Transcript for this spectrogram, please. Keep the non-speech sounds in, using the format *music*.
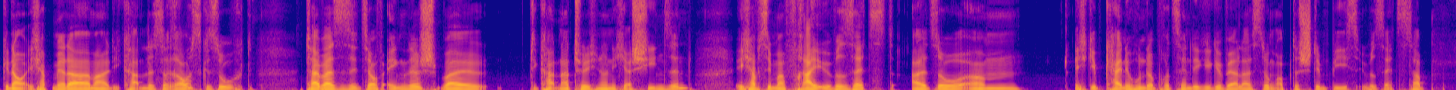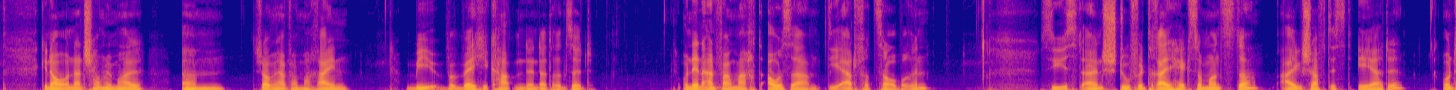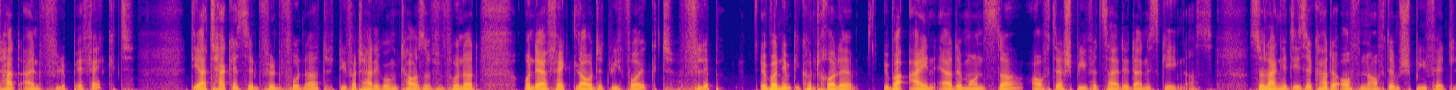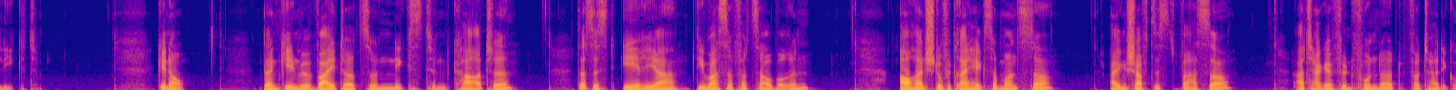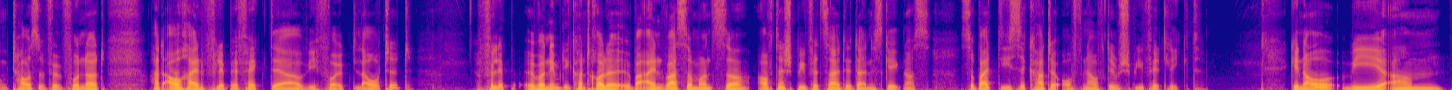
Genau, ich habe mir da mal die Kartenliste rausgesucht. Teilweise sind sie auf Englisch, weil die Karten natürlich noch nicht erschienen sind. Ich habe sie mal frei übersetzt, also ähm, ich gebe keine hundertprozentige Gewährleistung, ob das stimmt, wie ich es übersetzt habe. Genau, und dann schauen wir mal, ähm, schauen wir einfach mal rein, wie, welche Karten denn da drin sind. Und den Anfang macht außer die Erdverzauberin. Sie ist ein Stufe 3 Hexermonster. Eigenschaft ist Erde und hat einen Flip-Effekt. Die Attacke sind 500, die Verteidigung 1500 und der Effekt lautet wie folgt: Flip übernimmt die Kontrolle über ein Erdemonster auf der Spielfeldseite deines Gegners, solange diese Karte offen auf dem Spielfeld liegt. Genau. Dann gehen wir weiter zur nächsten Karte. Das ist Eria, die Wasserverzauberin. Auch ein Stufe 3 Hexermonster. Eigenschaft ist Wasser. Attacke 500, Verteidigung 1500. Hat auch einen Flip-Effekt, der wie folgt lautet. Flip übernimmt die Kontrolle über ein Wassermonster auf der Spielfeldseite deines Gegners, sobald diese Karte offen auf dem Spielfeld liegt. Genau wie, ähm,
